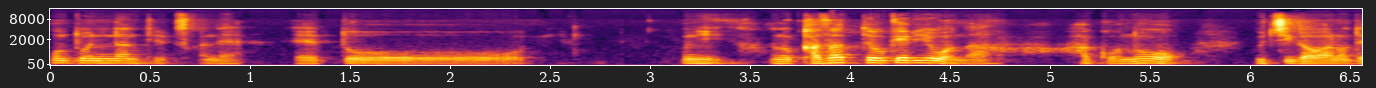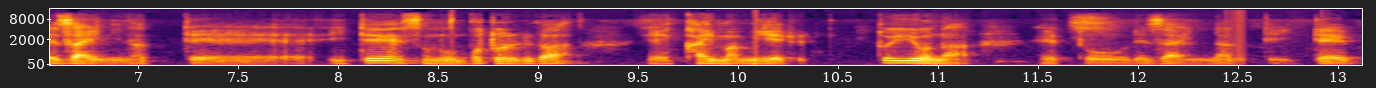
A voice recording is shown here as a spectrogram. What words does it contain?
本当になんていうんですかね、えっと、ここにあの飾っておけるような箱の内側のデザインになっていて、そのボトルが、えー垣間見えるというような、えっと、デザインになっていて、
